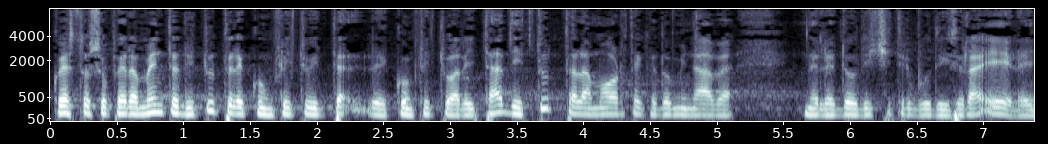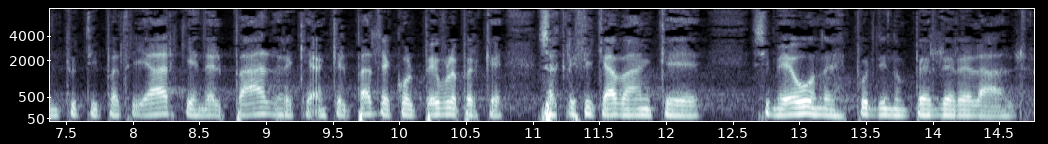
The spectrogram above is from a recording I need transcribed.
questo superamento di tutte le le conflittualità, di tutta la morte che dominava nelle dodici tribù di Israele, in tutti i patriarchi e nel padre, che anche il padre è colpevole perché sacrificava anche Simeone pur di non perdere l'altro.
